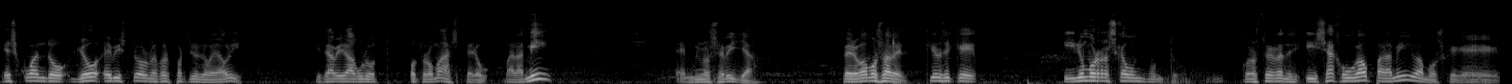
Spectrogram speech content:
es cuando yo he visto los mejores partidos de Valladolid. Quizá había alguno otro más, pero para mí, en mismo Sevilla, pero vamos a ver, quiero decir que. Y no hemos rascado un punto con los tres grandes. Y se ha jugado para mí, vamos, que, que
